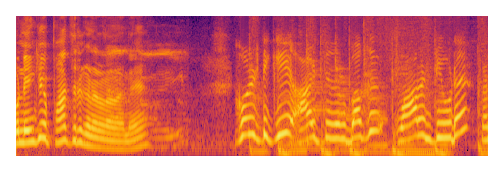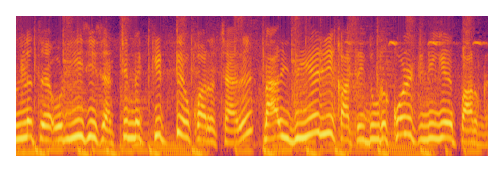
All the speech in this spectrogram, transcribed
உன்னை எங்கேயோ பார்த்துருக்கேன் நானு. குவாலிட்டிக்கு ஆயிரத்தி ஐநூறு ரூபாய்க்கு வாரண்டியோட நல்ல ஒரு ஈஸி சார் சின்ன கிட்டு உட்கார வச்சாரு. நான் இது ஏறி காட்டுறேன். இதோட குவாலிட்டி நீங்க பாருங்க.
